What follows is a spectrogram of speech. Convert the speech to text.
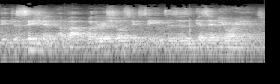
the decision about whether a show succeeds is, is, is in your hands.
